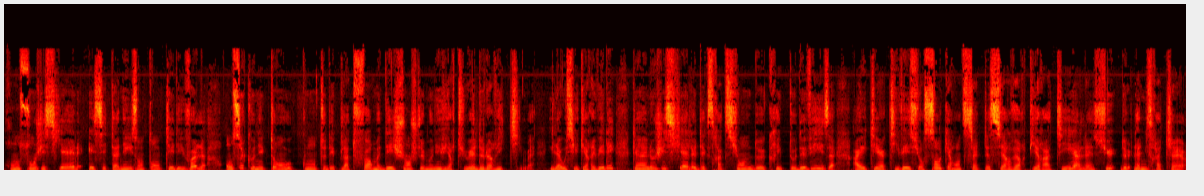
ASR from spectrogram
rançongiciel et cette année, ils ont tenté des vols en se connectant aux comptes des plateformes d'échange de monnaie virtuelle de leurs victimes. Il a aussi été révélé qu'un logiciel d'extraction de crypto-devises a été activé sur 147 serveurs piratés à l'insu de l'administrateur.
